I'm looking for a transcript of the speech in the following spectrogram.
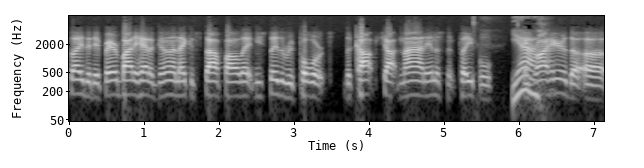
say that if everybody had a gun, they could stop all that. And you see the reports. The cops shot nine innocent people. Yeah. And right here, the uh,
